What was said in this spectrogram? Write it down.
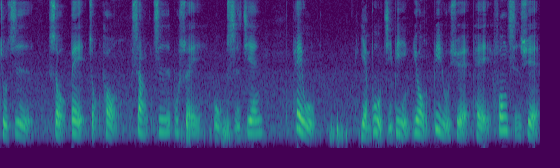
主治手背肿痛、上肢不遂、五十肩。配伍眼部疾病用臂如穴配风池穴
